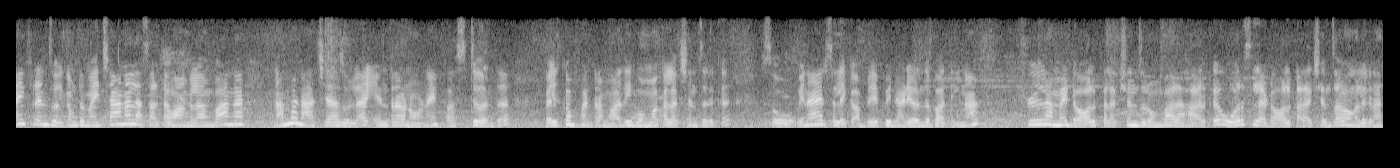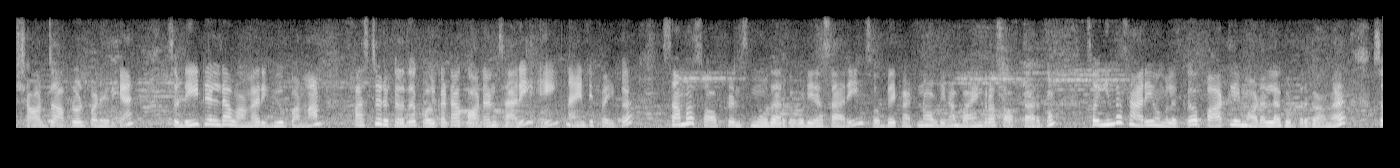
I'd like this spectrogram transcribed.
Hi friends welcome to my channel அசால்ட்டாக வாங்கலாம். வாங்க நம்ம நாச்சியாசுள்ள என்ட்ரானோடனே ஃபஸ்ட்டு வந்து வெல்கம் பண்ணுற மாதிரி பொம்மை கலெக்ஷன்ஸ் இருக்குது ஸோ விநாயகர் சிலைக்கு அப்படியே பின்னாடி வந்து பார்த்தீங்கன்னா ஃபுல்லாமே டால் கலெக்ஷன்ஸ் ரொம்ப அழகாக இருக்குது ஒரு சில டால் கலெக்ஷன்ஸாக உங்களுக்கு நான் ஷார்ட்ஸாக அப்லோட் பண்ணியிருக்கேன். ஸோ டீட்டெயில்டாக வாங்க ரிவ்யூ பண்ணலாம். ஃபஸ்ட்டு இருக்கிறது Kolkata cotton saree eight ninety ஃபைவ்க்கு செம சாஃப்ட் அண்ட் ஸ்மூத்தாக இருக்கக்கூடிய சாரீ ஸோ அப்படியே கட்டணும் அப்படின்னா பயங்கர சாஃப்ட்டாக இருக்கும். ஸோ இந்த சாரீ உங்களுக்கு பாட்லி மாடலில் கொடுத்துருக்காங்க. ஸோ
